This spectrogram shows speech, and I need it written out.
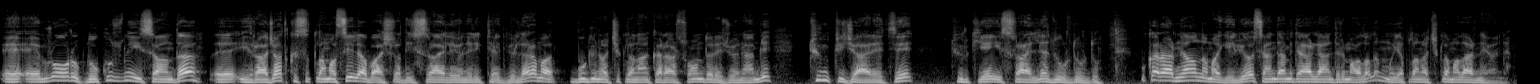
Ee, Ebru Oruk 9 Nisan'da e, ihracat kısıtlamasıyla başladı İsrail'e yönelik tedbirler ama bugün açıklanan karar son derece önemli. Tüm ticareti Türkiye İsrail'le durdurdu. Bu karar ne anlama geliyor? Senden bir değerlendirme alalım mı? Yapılan açıklamalar ne yönde?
